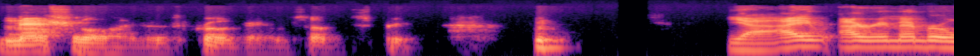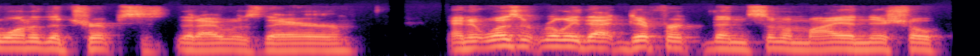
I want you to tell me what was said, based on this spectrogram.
nationalize this program, so to speak. Yeah, I I remember one of the trips that I was there, and it wasn't really that different than some of my initial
